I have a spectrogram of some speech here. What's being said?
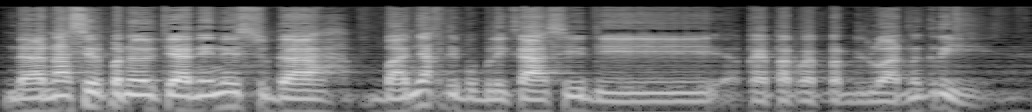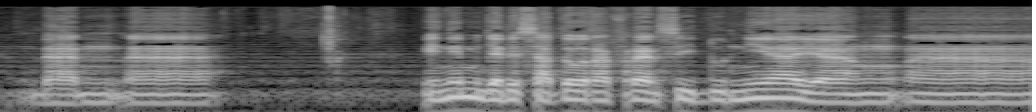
Dan hasil penelitian ini sudah banyak dipublikasi di paper-paper di luar negeri dan uh, ini menjadi satu referensi dunia yang uh,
